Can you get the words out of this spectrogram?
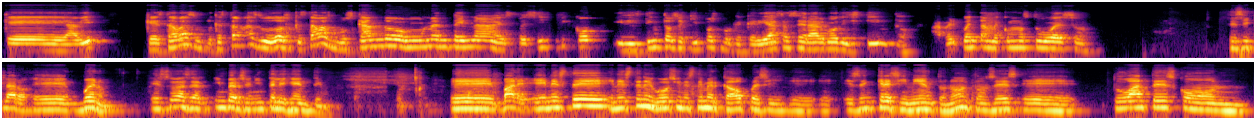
que había, que estabas, que estabas dudoso, que estabas buscando una antena específico y distintos equipos porque querías hacer algo distinto. A ver, cuéntame cómo estuvo eso. Sí, sí, claro. Eh, bueno, eso de hacer inversión inteligente. Eh, vale, en este, en este negocio, en este mercado, pues sí, eh, es en crecimiento, ¿no? Entonces, tú antes con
